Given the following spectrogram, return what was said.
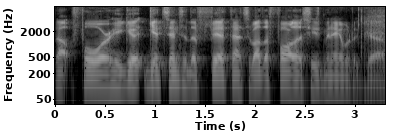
about four. He get, gets into the fifth. That's about the farthest he's been able to go.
